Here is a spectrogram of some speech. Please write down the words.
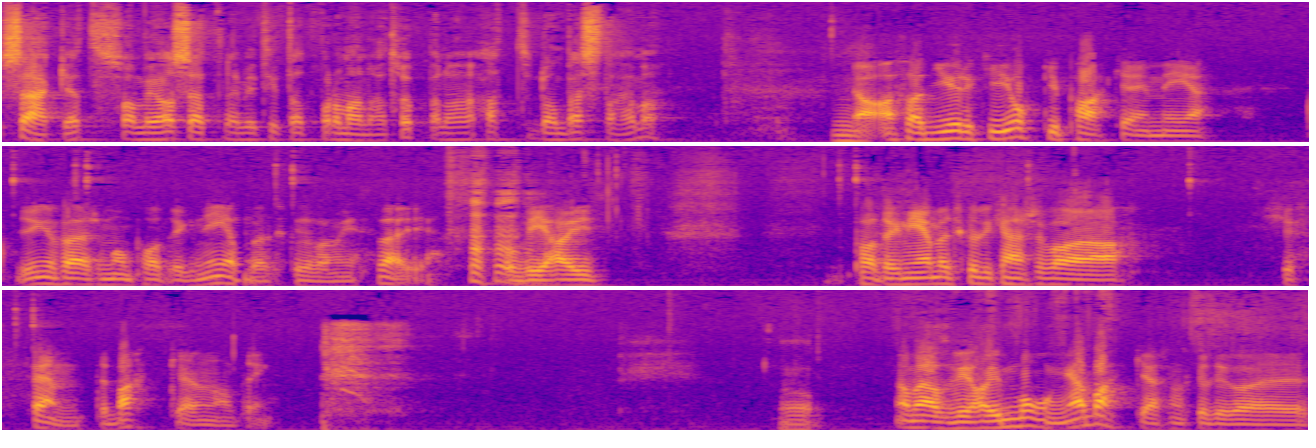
säkert som vi har sett när vi tittat på de andra trupperna att de bästa är med. Ja, alltså att Jyrki Jokipakka är med. Det är ungefär som om Patrik Nebel skulle vara med i Sverige. Och vi har ju... Patrik Nebel skulle kanske vara 25 back eller någonting. Ja. Ja, men alltså vi har ju många backar som skulle vara... Ja,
